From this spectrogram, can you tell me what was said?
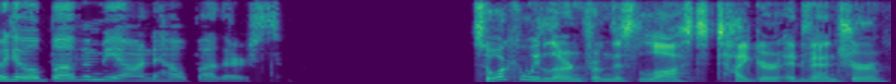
We go above and beyond to help others. So, what can we learn from this lost tiger adventure?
